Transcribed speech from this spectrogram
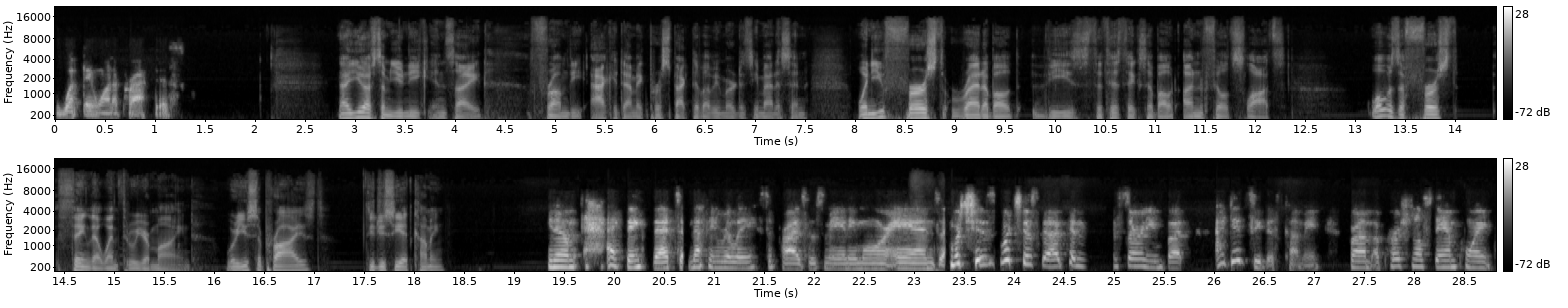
what they want to practice. Now, you have some unique insight from the academic perspective of emergency medicine. When you first read about these statistics about unfilled slots, what was the first thing that went through your mind? Were you surprised? Did you see it coming? You know, I think that nothing really surprises me anymore, and which is which is uh, concerning. But I did see this coming from a personal standpoint.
